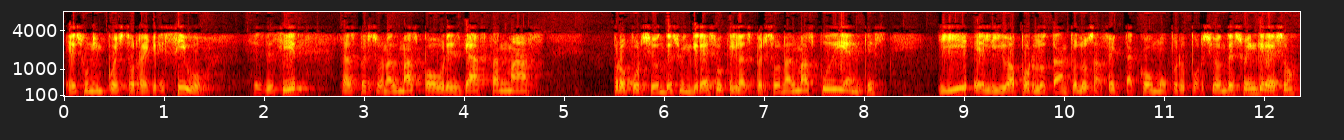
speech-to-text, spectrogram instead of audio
es un impuesto regresivo, es decir, las personas más pobres gastan más proporción de su ingreso que las personas más pudientes y el IVA por lo tanto los afecta como proporción de su ingreso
